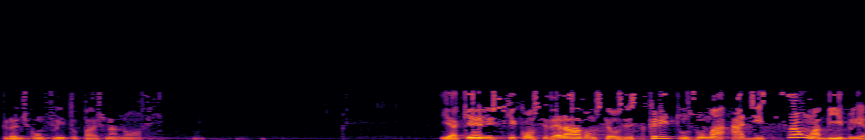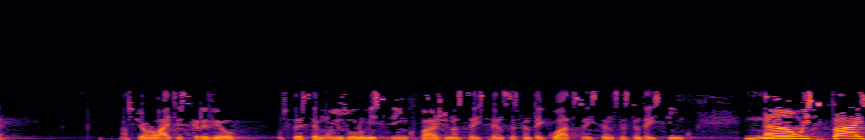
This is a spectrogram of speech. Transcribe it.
Grande conflito, página 9. E aqueles que consideravam seus escritos uma adição à Bíblia, a senhora White escreveu os Testemunhos, volume 5, páginas 664, 665. Não estáis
